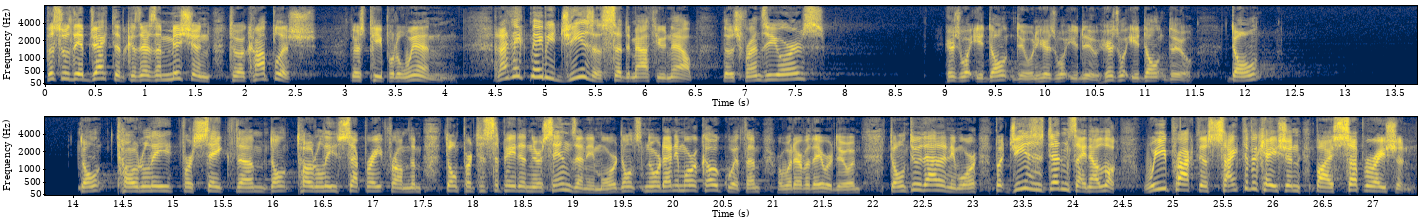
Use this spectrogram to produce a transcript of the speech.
This was the objective because there's a mission to accomplish, there's people to win. And I think maybe Jesus said to Matthew now, those friends of yours, here's what you don't do, and here's what you do. Here's what you don't do. Don't don't totally forsake them. Don't totally separate from them. Don't participate in their sins anymore. Don't snort any more coke with them or whatever they were doing. Don't do that anymore. But Jesus didn't say, now look, we practice sanctification by separation.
